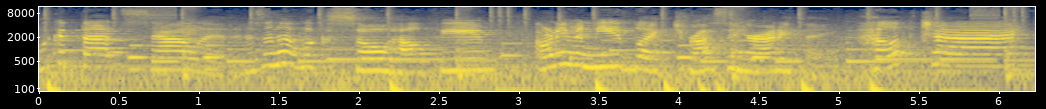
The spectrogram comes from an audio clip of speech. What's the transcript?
Look at that salad. Doesn't it look so healthy? I don't even need like dressing or anything. Health check.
